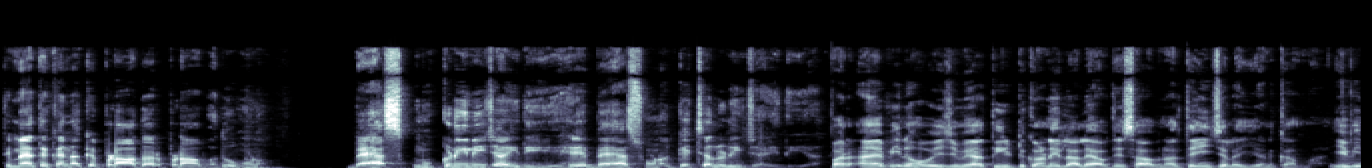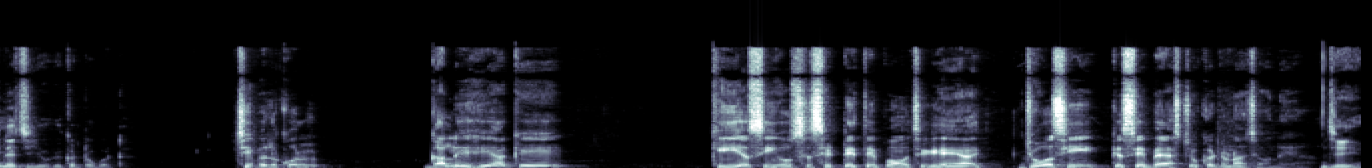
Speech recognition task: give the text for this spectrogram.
ਤੇ ਮੈਂ ਤੇ ਕਹਿੰਦਾ ਕਿ ਪੜਾਦਰ ਪੜਾ ਵਧੋ ਹੁਣ। ਬਹਿਸ ਮੁੱਕਣੀ ਨਹੀਂ ਚਾਹੀਦੀ ਇਹ ਬਹਿਸ ਹੁਣ ਅੱਗੇ ਚੱਲਣੀ ਚਾਹੀਦੀ ਆ। ਪਰ ਐ ਵੀ ਨਾ ਹੋਵੇ ਜਿਵੇਂ ਆ ਤੀਰ ਟਿਕਾਣੇ ਲਾ ਲਿਆ ਆਪਦੇ ਹਿਸਾਬ ਨਾਲ ਤੇ ਹੀ ਚਲਾਈ ਜਾਣ ਕੰਮ। ਇਹ ਵੀ ਨਾ ਚੀਜ਼ ਹੋਵੇ ਘੱਟੋ ਘੱਟ। ਜੀ ਬਿਲਕੁਲ। ਗੱਲ ਇਹ ਆ ਕਿ ਕੀ ਅਸੀਂ ਉਸ ਸਿੱਟੇ ਤੇ ਪਹੁੰਚ ਗਏ ਆ ਜੋ ਅਸੀਂ ਕਿਸੇ ਬਹਿਸ ਚੋਂ ਕੱਢਣਾ ਚਾਹੁੰਦੇ ਆ। ਜੀ।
